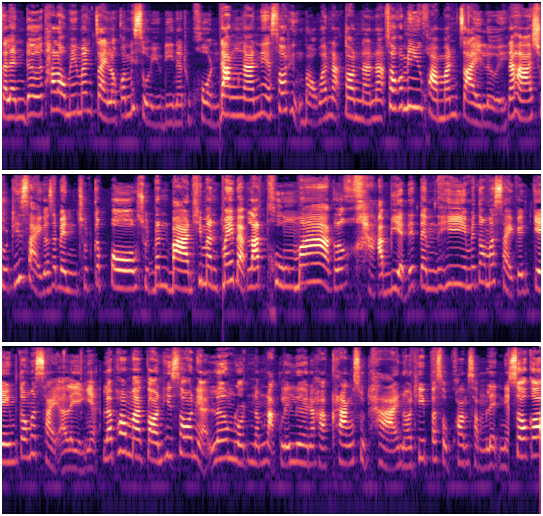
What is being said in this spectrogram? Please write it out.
สเลนเดอร์ ถ้าเราไม่มั่นใจเราก็ไม่สวยอยู่ดีนะทุกคน ดังนั้นเนี่ยโซ่ถึงบอกว่าณตอนนั้นอะโซ่ก็ไม่มีความมั่นใจเลยนะคะ ชุดที่ใส่ก็จะเป็นชุดกระโปรง ชุดบานๆที่มันไม่แบบรัดพุงมาก แล้วขาเบียดได้เต็มที่ ไม่ต้องมาใส่กางเกง ไม่ต้องมาใส่อะไรอย่างเงี้ยแล้วพอมาตอนที่โซ่เนี่ยเริ่มลดน้ำหนักเรื่อยๆนะคะ ครั้งสุดท้ายเนาะที่ประสบความสำเร็จเนี่ยโซ่ก็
